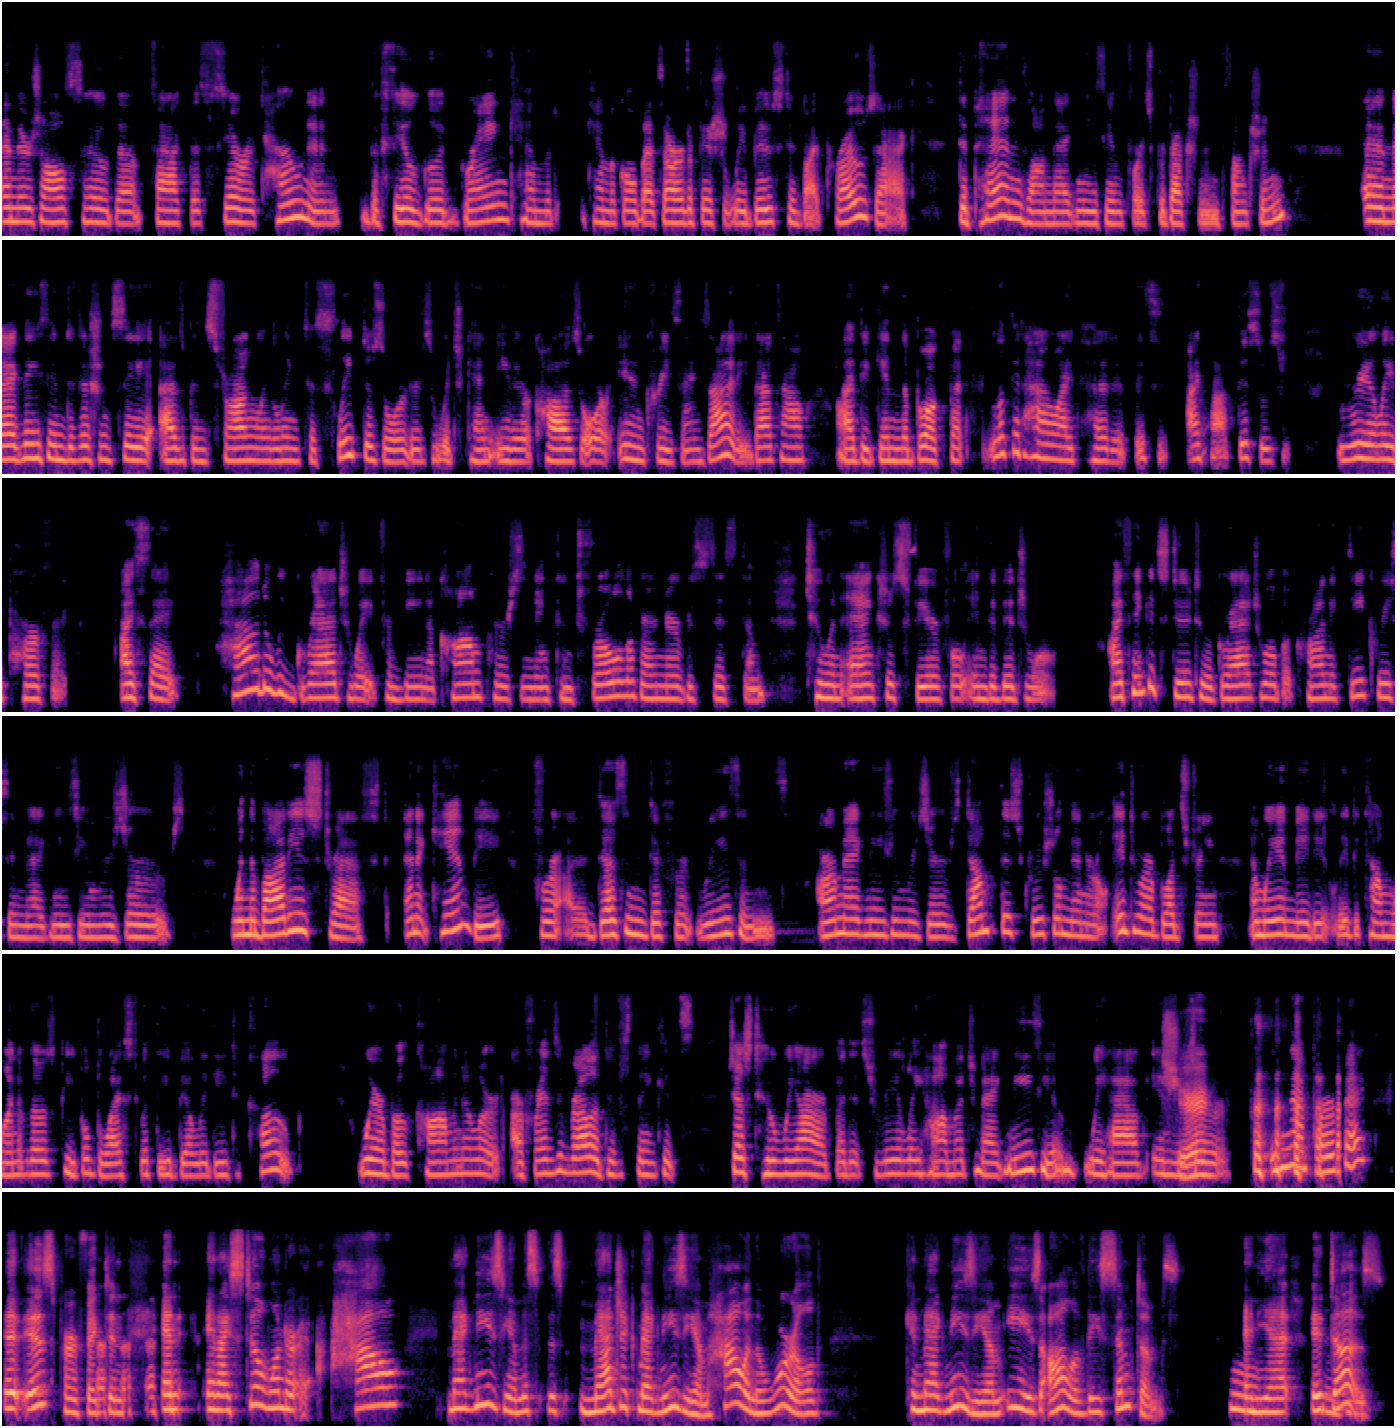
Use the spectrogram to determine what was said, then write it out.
And there's also the fact that serotonin, the feel good brain chemi- chemical that's artificially boosted by Prozac, depends on magnesium for its production and function. And magnesium deficiency has been strongly linked to sleep disorders, which can either cause or increase anxiety. That's how I begin the book. But look at how I put it. This I thought this was really perfect. I say, how do we graduate from being a calm person in control of our nervous system to an anxious, fearful individual? I think it's due to a gradual but chronic decrease in magnesium reserves. When the body is stressed, and it can be for a dozen different reasons, our magnesium reserves dump this crucial mineral into our bloodstream, and we immediately become one of those people blessed with the ability to cope. We're both calm and alert. Our friends and relatives think it's just who we are, but it's really how much magnesium we have in Sure. reserve. Isn't that perfect? It is perfect, and and and I still wonder, uh, how magnesium, this this magic magnesium, how in the world can magnesium ease all of these symptoms? And Hmm. yet it Mhm. does.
